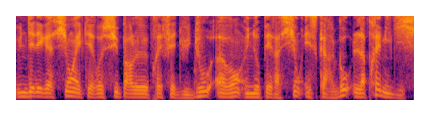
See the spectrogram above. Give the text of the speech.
Une délégation a été reçue par le préfet du Doubs avant une opération escargot l'après-midi.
